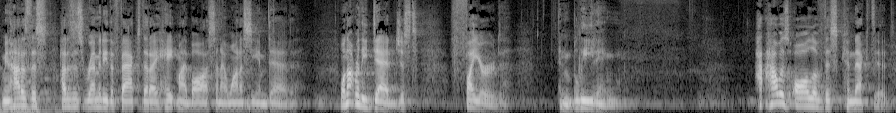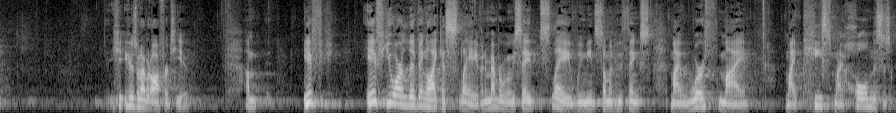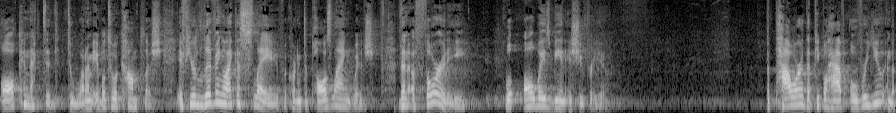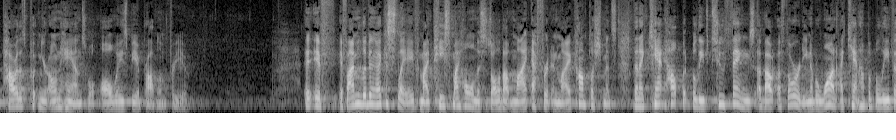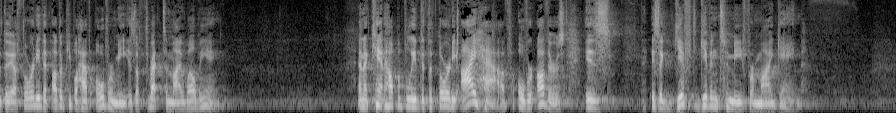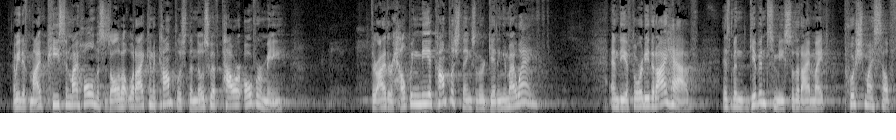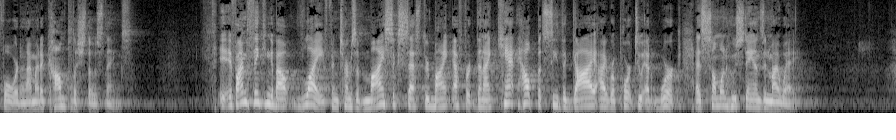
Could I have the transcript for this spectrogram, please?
I mean, how does this, how does this remedy the fact that I hate my boss and I want to see him dead? Well, not really dead, just fired and bleeding. How is all of this connected? Here's what I would offer to you. Um, if, if you are living like a slave, and remember when we say slave, we mean someone who thinks my worth, my my peace, my wholeness is all connected to what I'm able to accomplish. If you're living like a slave, according to Paul's language, then authority will always be an issue for you. The power that people have over you and the power that's put in your own hands will always be a problem for you. If, if I'm living like a slave, my peace, my wholeness is all about my effort and my accomplishments, then I can't help but believe two things about authority. Number one, I can't help but believe that the authority that other people have over me is a threat to my well being. And I can't help but believe that the authority I have over others is, is a gift given to me for my gain. I mean, if my peace and my wholeness is all about what I can accomplish, then those who have power over me they're either helping me accomplish things or they're getting in my way. And the authority that I have has been given to me so that I might push myself forward and I might accomplish those things. If I'm thinking about life in terms of my success through my effort, then I can't help but see the guy I report to at work as someone who stands in my way.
